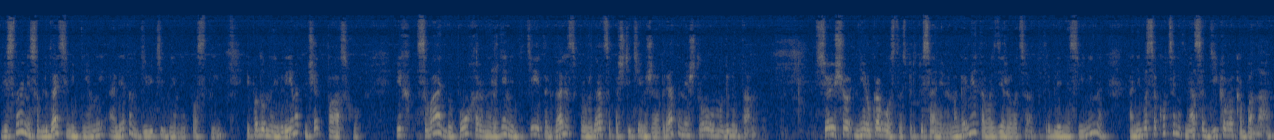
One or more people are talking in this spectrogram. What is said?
Весной они соблюдают семидневный, а летом девятидневные посты и подобное время отмечают Пасху – их свадьбы, похороны, рождение детей и так далее сопровождаются почти теми же обрядами, что у магометан. Все еще не руководствуясь предписаниями Магомета воздерживаться от потребления свинины, они высоко ценят мясо дикого кабана.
